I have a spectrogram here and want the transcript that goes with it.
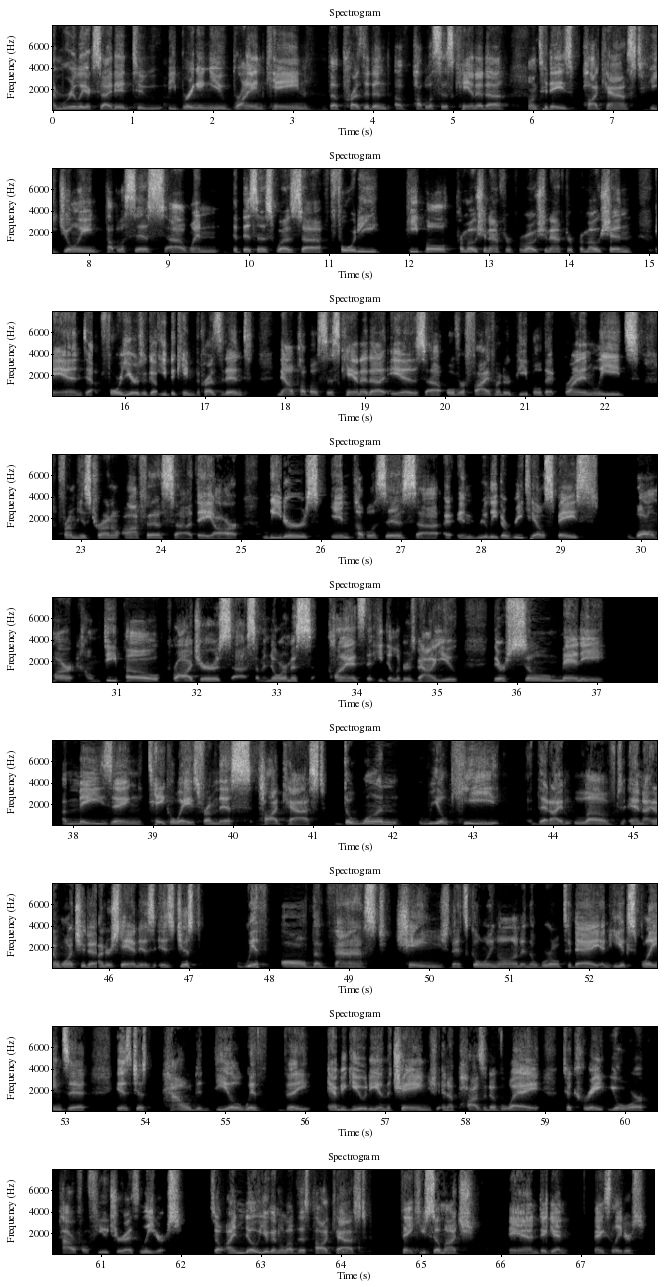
I'm really excited to be bringing you Brian Kane, the president of Publicis Canada, on today's podcast. He joined Publicis uh, when the business was uh, 40 people, promotion after promotion after promotion. And uh, four years ago, he became the president. Now, Publicis Canada is uh, over 500 people that Brian leads from his Toronto office. Uh, they are leaders in Publicis, uh, in really the retail space, Walmart, Home Depot, Rogers, uh, some enormous clients that he delivers value. There are so many amazing takeaways from this podcast. The one real key that I loved and I, and I want you to understand is is just with all the vast change that's going on in the world today and he explains it is just how to deal with the ambiguity and the change in a positive way to create your powerful future as leaders. So I know you're going to love this podcast. Thank you so much. And again, thanks, leaders.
